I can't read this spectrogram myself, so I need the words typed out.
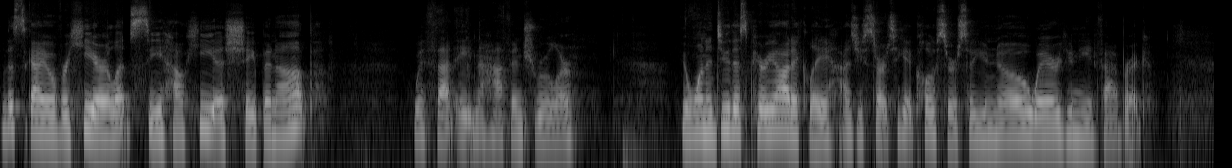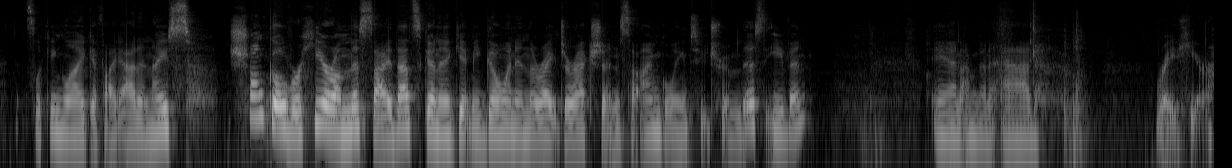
this guy over here, let's see how he is shaping up with that eight and a half inch ruler. You'll want to do this periodically as you start to get closer so you know where you need fabric. It's looking like if I add a nice chunk over here on this side, that's going to get me going in the right direction. So I'm going to trim this even. And I'm gonna add right here.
